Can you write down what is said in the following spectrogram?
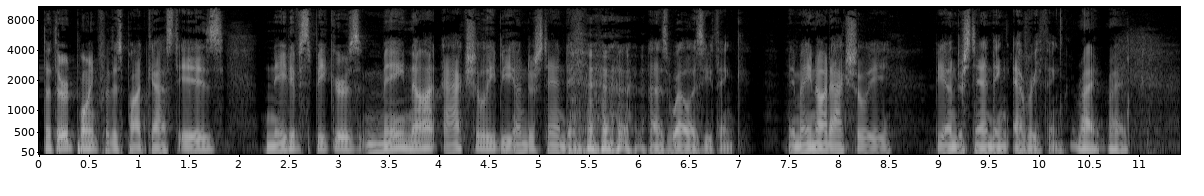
The third point for this podcast is native speakers may not actually be understanding as well as you think. They may not actually be understanding everything. Right, right.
